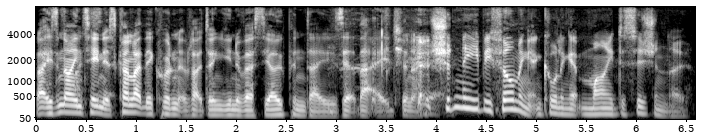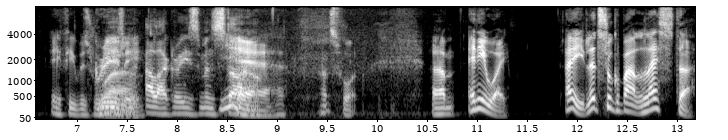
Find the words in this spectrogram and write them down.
Like he's 19. It's kind of like the equivalent of like doing University Open days at that age, you know. Shouldn't he be filming it and calling it my decision though? If he was really, a la Griezmann style. yeah, that's what. Um, anyway, hey, let's talk about Leicester,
